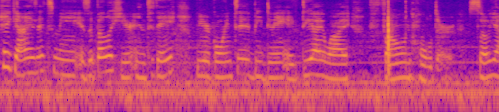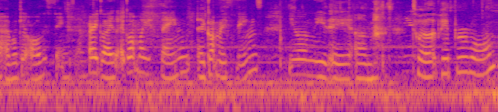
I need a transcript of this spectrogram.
Hey guys, it's me, Isabella here, and today we are going to be doing a DIY phone holder. So yeah, I will get all the things. Alright guys, I got my thing, I got my things. You'll need a um, toilet paper roll,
